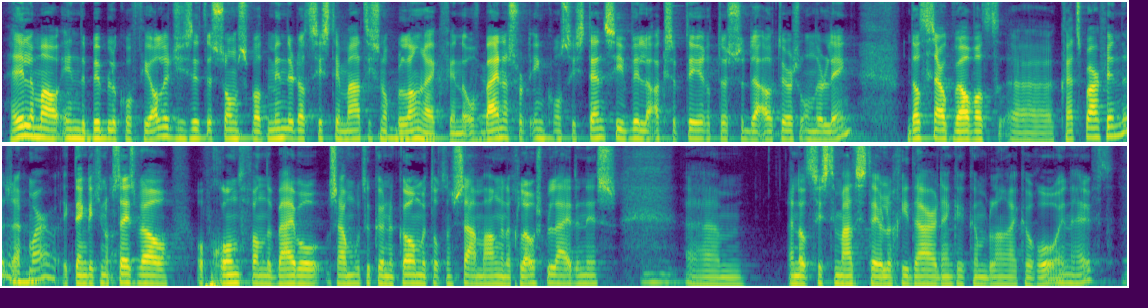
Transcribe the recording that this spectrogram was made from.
helemaal in de biblical theology zitten, soms wat minder dat systematisch nog belangrijk vinden. Of Ja. bijna een soort inconsistentie willen accepteren tussen de auteurs onderling. Dat zou ik wel wat eh, kwetsbaar vinden, zeg Mhm. maar. Ik denk dat je nog steeds wel op grond van de Bijbel zou moeten kunnen komen tot een samenhangende geloofsbeleidenis. Ehm, en dat systematische theologie daar denk ik een belangrijke rol in heeft. Ja.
